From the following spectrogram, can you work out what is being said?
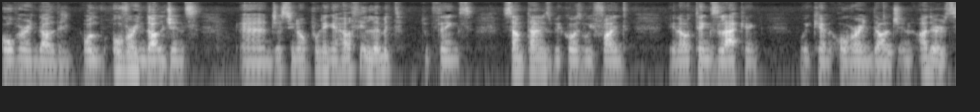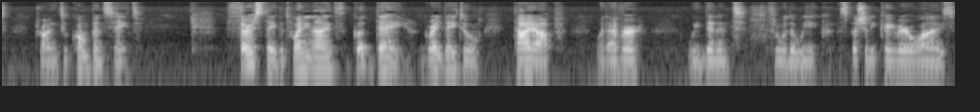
overindulgence, overindulgence and just, you know, putting a healthy limit to things. Sometimes because we find, you know, things lacking, we can overindulge in others, trying to compensate. Thursday, the 29th, good day, great day to tie up whatever we didn't through the week, especially career wise.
